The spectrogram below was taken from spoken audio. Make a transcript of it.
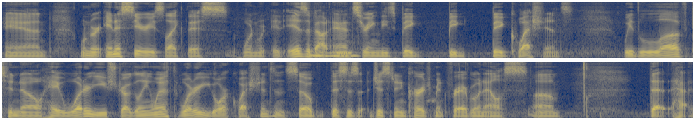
And when we're in a series like this, when it is about mm-hmm. answering these big, big, big questions, we'd love to know hey, what are you struggling with? What are your questions? And so this is just an encouragement for everyone else. Um, that ha-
